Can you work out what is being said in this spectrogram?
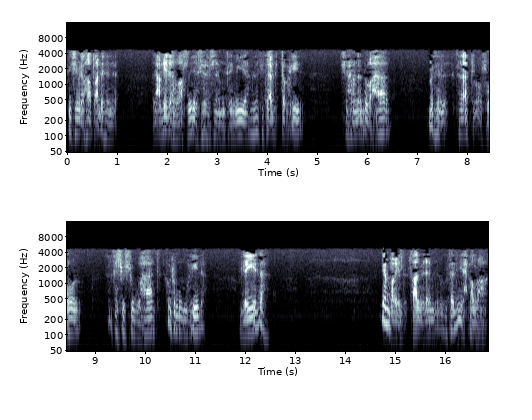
في شيء من الخطأ مثل العقيدة الأصلية شيخ الإسلام ابن تيمية مثل كتاب التوحيد شيخ محمد بن الوهاب مثل ثلاثة الأصول كشف الشبهات كتب مفيدة جيدة. ينبغي لطالب العلم المبتدئ يحفظها.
